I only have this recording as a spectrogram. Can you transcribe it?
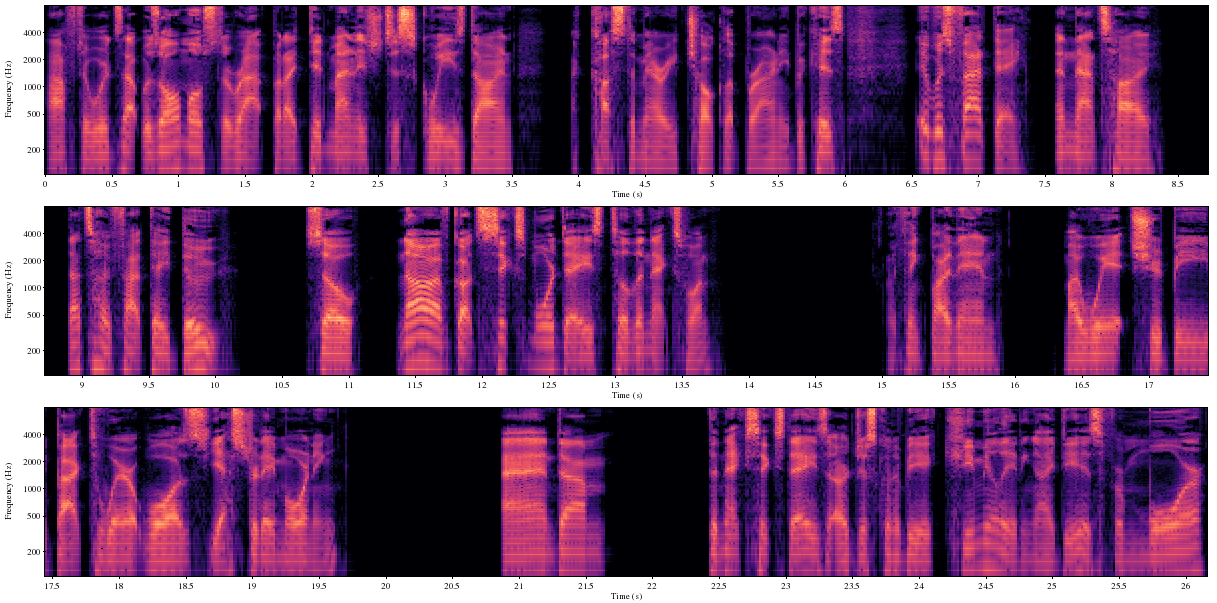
afterwards. That was almost a wrap, but I did manage to squeeze down a customary chocolate brownie because it was Fat Day, and that's how that's how Fat Day do. So now I've got six more days till the next one. I think by then my weight should be back to where it was yesterday morning. And um, the next six days are just going to be accumulating ideas for more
